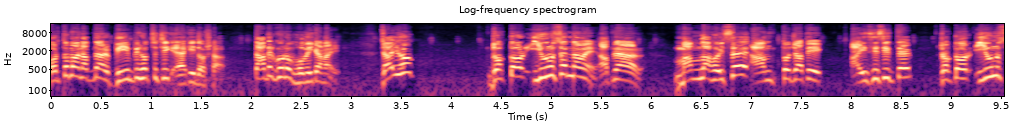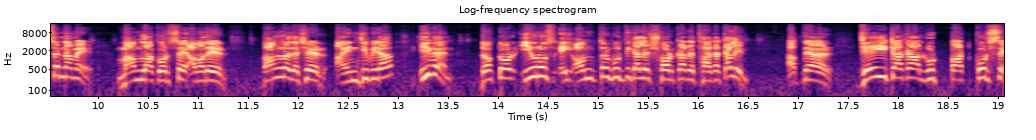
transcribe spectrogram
বর্তমান আপনার বিএনপির হচ্ছে ঠিক একই দশা, তাদের কোনো ভূমিকা নাই। যাই হোক, ডক্টর ইউনুসের নামে আপনার মামলা হয়েছে আন্তর্জাতিক আইসিসিতে, ডক্টর ইউনুসের নামে মামলা করছে আমাদের বাংলাদেশের আইনজীবীরা। ইভেন ডক্টর ইউনুস এই অন্তর্বর্তীকালে সরকারে থাকাকালীন আপনার যেই টাকা লুটপাট করছে,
